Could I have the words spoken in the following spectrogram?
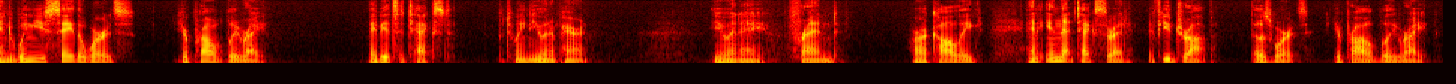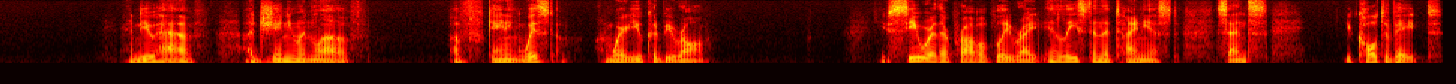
And when you say the words, you're probably right. Maybe it's a text between you and a parent, you and a friend, or a colleague. And in that text thread, if you drop those words, you're probably right. And you have a genuine love of gaining wisdom on where you could be wrong you see where they're probably right, at least in the tiniest sense. You cultivate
